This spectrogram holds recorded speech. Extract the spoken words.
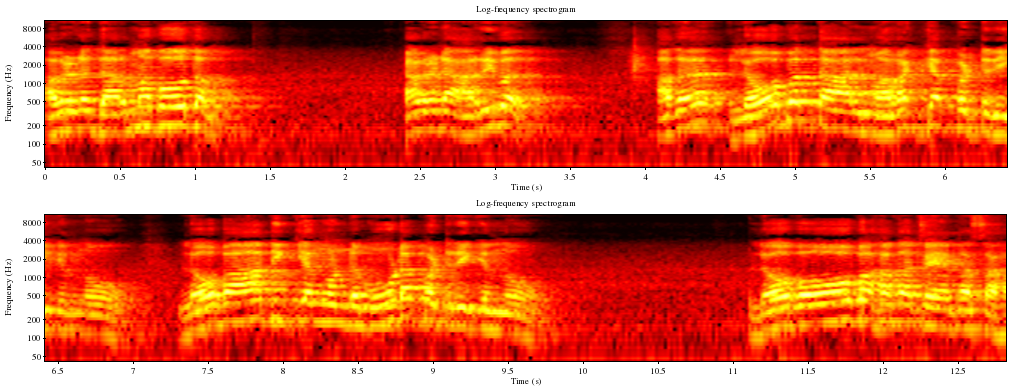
അവരുടെ ധർമ്മബോധം അവരുടെ അറിവ് അത് ലോഭത്താൽ മറയ്ക്കപ്പെട്ടിരിക്കുന്നു. ലോപാധിക്യം കൊണ്ട് മൂടപ്പെട്ടിരിക്കുന്നു. ലോപോപഹത ചേതസഹ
